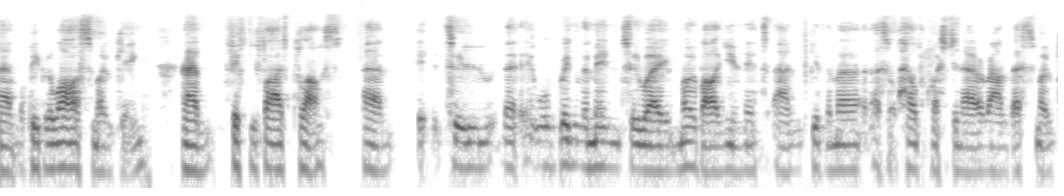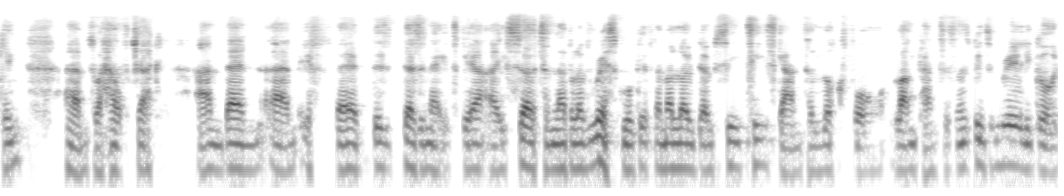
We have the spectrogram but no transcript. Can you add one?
um, or people who are smoking, um, 55 plus, um, it, to it will bring them into a mobile unit and give them a, a sort of health questionnaire around their smoking, um, so a health check. And then, um, if they're designated to be at a certain level of risk, we'll give them a low dose CT scan to look for lung cancers. And there's been some really good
